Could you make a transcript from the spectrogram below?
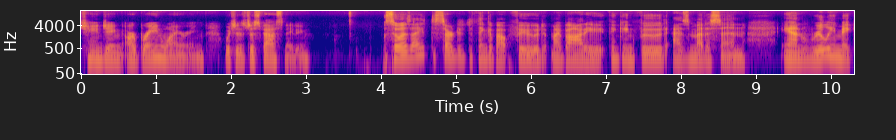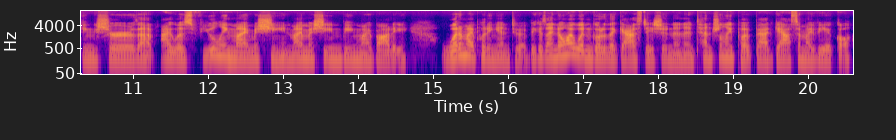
changing our brain wiring, which is just fascinating. So, as I started to think about food, my body, thinking food as medicine, and really making sure that I was fueling my machine, my machine being my body, what am I putting into it? Because I know I wouldn't go to the gas station and intentionally put bad gas in my vehicle.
